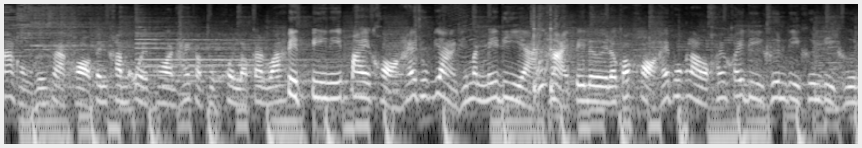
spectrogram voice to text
5 ของคริสอะขอเป็นคำอวยพรให้กับทุกคนแล้วกันว่า ปิดปีนี้ไปขอให้ทุกอย่างที่มันไม่ดีอะหายไปเลยแล้วก็ขอให้พวกเราค่อยๆ ดีขึ้นดีขึ้นดีขึ้น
